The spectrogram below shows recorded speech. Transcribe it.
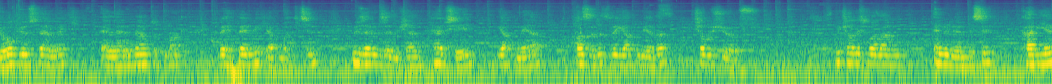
yol göstermek, ellerinden tutmak, rehberlik yapmak için üzerimize düşen her şeyi yapmaya hazırız ve yapmaya da çalışıyoruz. Bu çalışmaların en önemlisi kariyer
